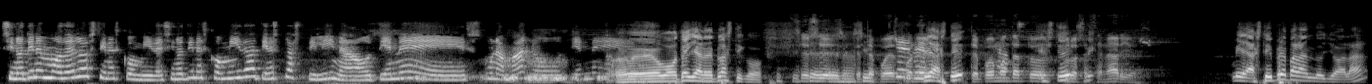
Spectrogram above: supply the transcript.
si no tienes modelos, tienes comida. Y si no tienes comida, tienes plastilina o tienes una mano o tienes. Eh, botellas de plástico. Sí, sí, Es que te puedes poner, mira, estoy- te puedes montar todos estoy- los escenarios. Mira, estoy preparando yo ahora,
